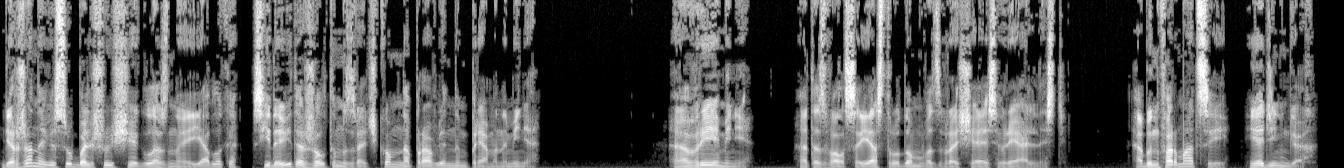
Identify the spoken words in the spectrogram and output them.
держа на весу большущее глазное яблоко с ядовито-желтым зрачком, направленным прямо на меня. «О времени», — отозвался я, с трудом возвращаясь в реальность. «Об информации и о деньгах.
